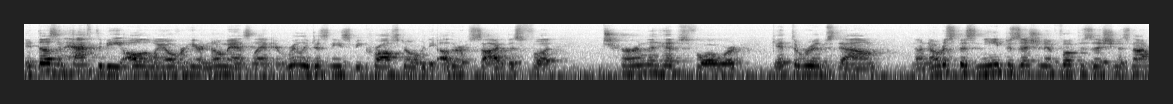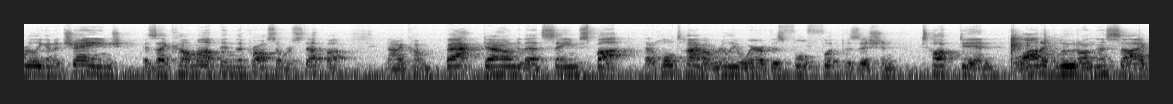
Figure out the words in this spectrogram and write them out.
It doesn't have to be all the way over here in no man's land. It really just needs to be crossed over the other side of this foot. Turn the hips forward, get the ribs down. Now notice this knee position and foot position is not really gonna change as I come up in the crossover step up. Now I come back down to that same spot. That whole time I'm really aware of this full foot position, tucked in, a lot of glute on this side,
